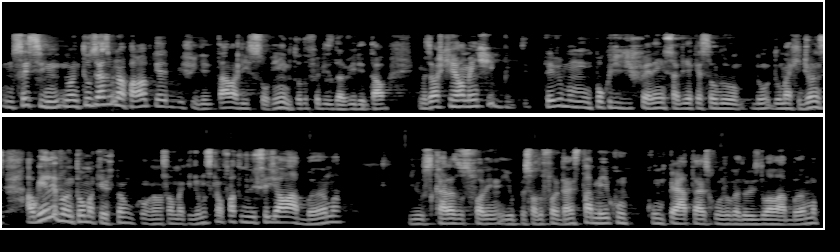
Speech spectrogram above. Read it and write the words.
não sei se no entusiasmo na palavra, porque enfim, ele estava ali sorrindo, todo feliz da vida e tal, mas eu acho que realmente teve um, pouco de diferença ali a questão do, do, do Mac Jones. Alguém levantou uma questão com relação ao Mac Jones, que é o fato de ele ser de Alabama, e os caras dos e o pessoal do 49 está meio com, com o pé atrás com os jogadores do Alabama,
